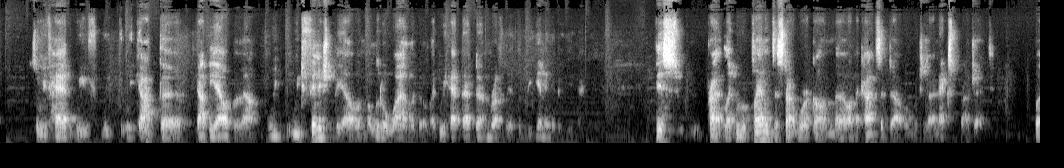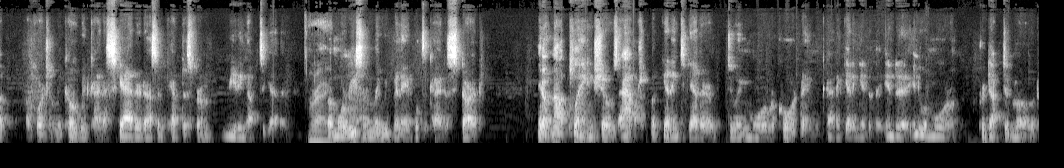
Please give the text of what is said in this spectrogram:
So we've had we've we, we got the got the album out. We we'd finished the album a little while ago. Like we had that done roughly at the beginning of the This like we were planning to start work on the on the concept album, which is our next project. But unfortunately, COVID kind of scattered us and kept us from meeting up together. Right. But more recently, we've been able to kind of start you know, not playing shows out, but getting together, doing more recording, kind of getting into the into into a more productive mode.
